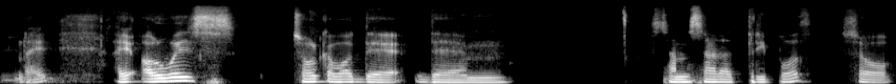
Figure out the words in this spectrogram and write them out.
Mm. right? I always talk about the the um, samsara tripod. So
